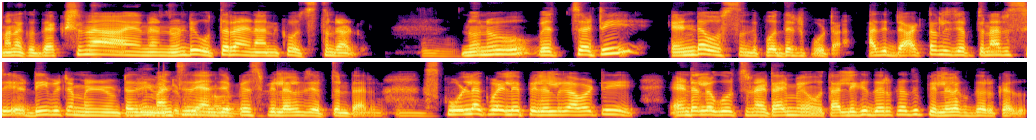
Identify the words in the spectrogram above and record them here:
మనకు దక్షిణాయనం నుండి ఉత్తరాయణానికి వస్తున్నాడు. నును వెచ్చటి ఎండ వస్తుంది పొద్దుటి పూట. అది డాక్టర్లు చెప్తున్నారు సి- డి విటమిన్ ఉంటుంది మంచిది అని చెప్పేసి పిల్లలకు చెప్తుంటారు. స్కూళ్ళకి వెళ్ళే పిల్లలు కాబట్టి ఎండలో కూర్చునే టైం తల్లికి దొరకదు పిల్లలకు దొరకదు.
